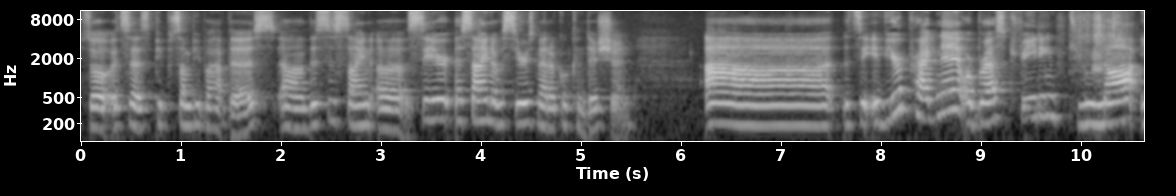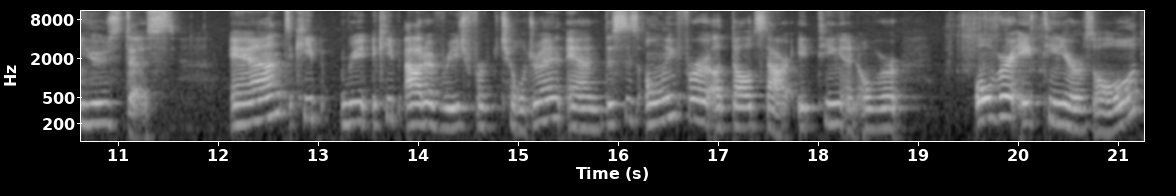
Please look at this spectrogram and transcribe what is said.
So it says people, some people have this. Uh, this is sign a, a sign of a serious medical condition. Uh, let's see, if you're pregnant or breastfeeding, do not use this. And keep keep out of reach for children. And this is only for adults that are 18 and over over 18 years old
